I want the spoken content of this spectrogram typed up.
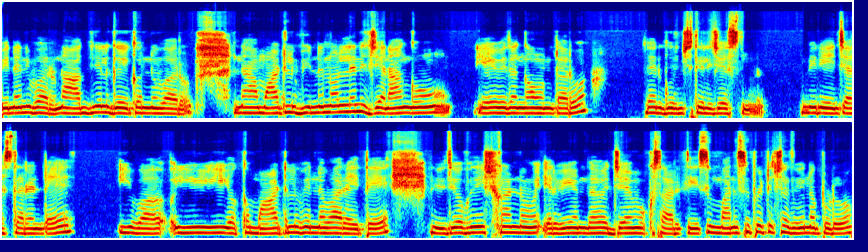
వినని వారు నా ఆజ్ఞలు గైకొన్ని వారు నా మాటలు విననొల్లని జనాంగం ఏ విధంగా ఉంటారో దాని గురించి తెలియజేస్తుంది. మీరు ఏం చేస్తారంటే ఈ వా ఈ యొక్క మాటలు విన్నవారైతే ద్వితీయోపదేశకాండం ఇరవై ఎనిమిదవ అధ్యాయం ఒకసారి తీసి మనసు పెట్టి చదివినప్పుడు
